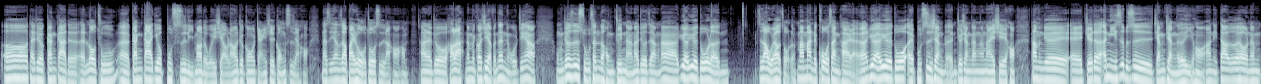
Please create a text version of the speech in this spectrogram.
哦，他就尴尬的呃露出呃尴尬又不失礼貌的微笑，然后就跟我讲一些公事，然后那实际上是要拜托我做事，然后哈，那就好啦，那没关系啊，反正我今天要我们就是俗称的红军呐，那就是这样，那越来越多人。知道我要走了，慢慢的扩散开来，然后越来越多，哎、不识相的人，就像刚刚那一些哈，他们就会，哎、觉得，啊，你是不是讲讲而已哈，啊，你到最后呢，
